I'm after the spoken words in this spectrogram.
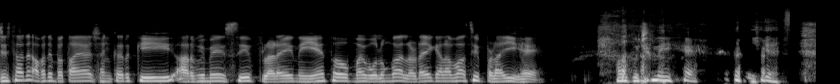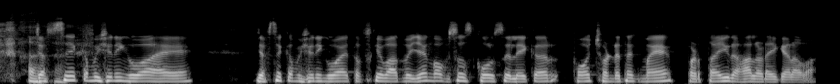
जिस तरह आपने बताया शंकर की आर्मी में सिर्फ़ लड़ाई नहीं है तो मैं बोलूँगा लड़ाई के अलावा सिर्फ़ पढ़ाई है और कुछ नहीं है। Yes. जब से कमीशनिंग हुआ है जब से कमीशनिंग हुआ है तब के बाद में यंग ऑफिसर्स कोर्स से लेकर फौज छोड़ने तक मैं पढ़ता ही रहा लड़ाई के अलावा।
